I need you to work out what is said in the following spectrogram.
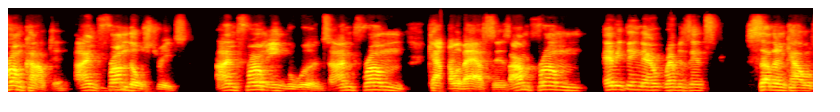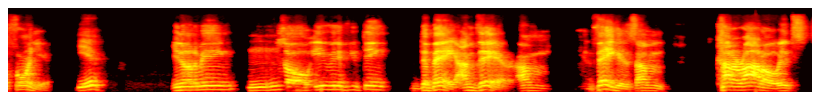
from Compton. I'm from those streets. I'm from Inglewoods. I'm from Calabasas. I'm from everything that represents Southern California. Yeah. You know what I mean? Mm-hmm. So even if you think the Bay, I'm there. I'm Vegas. I'm Colorado. It's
